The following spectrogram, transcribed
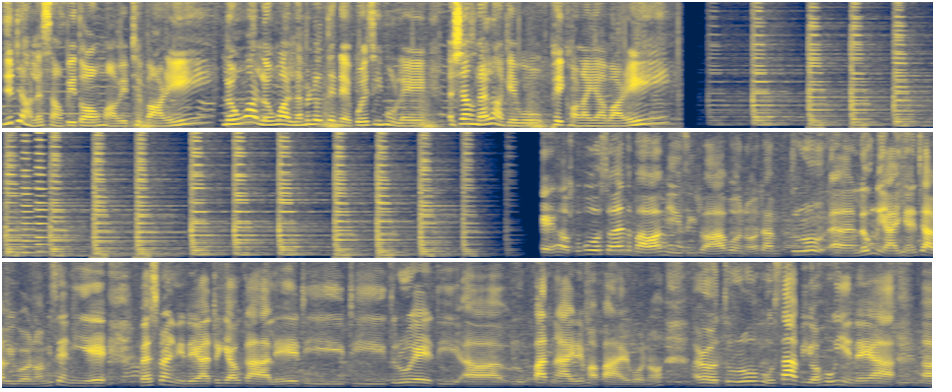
မြစ်တာလက်ဆောင်ပေးသွားအောင်မှာပဲဖြစ်ပါတယ်လုံးဝလုံးဝလက်မလွတ်တဲ့ပွဲစည်းမှုလည်းအရှောင်လန်းလာခဲ့ဖို့ဖိတ်ခေါ်လိုက်ရပါတယ် ပပိုဆွမ်းတဘာဝမြေစည်းလွှာပေါ့နော်ဒါသူတို့အဲလုံနေရရမ်းကြပြီပေါ့နော်မိဆက်နီရဲ့ best friend တွေတွေကတယောက်ကလည်းဒီဒီသူတို့ရဲ့ဒီအာဘယ်လို partner တွေထဲမှာပါတယ်ပေါ့နော်အဲ့တော့သူတို့ဟိုစပြီးတော့ဟိုးရင်တွေကအာ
